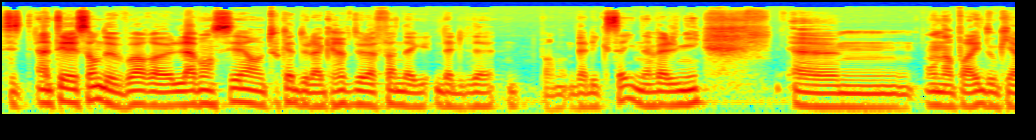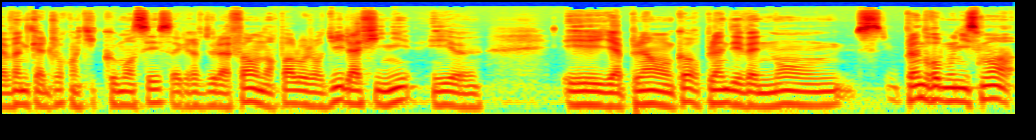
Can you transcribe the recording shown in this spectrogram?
c'est intéressant de voir euh, l'avancée en tout cas de la grève de la faim d'Alexei Navalny. Euh, on en parlait donc il y a 24 jours quand il commençait sa grève de la faim, on en reparle aujourd'hui, il a fini et euh, et il y a plein encore plein d'événements, plein de rebondissements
